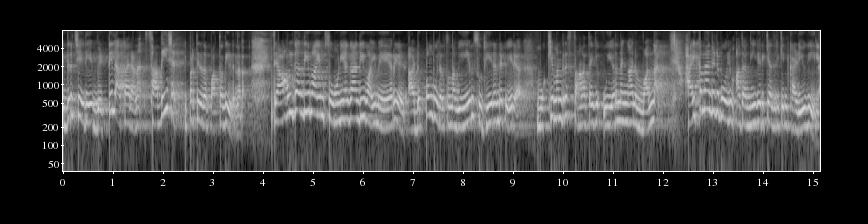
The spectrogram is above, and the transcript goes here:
എതിർചേരിയെ വെട്ടിലാക്കാനാണ് സതീശൻ ഇപ്പുറത്തിരുന്ന് പദ്ധതി ഇടുന്നത് രാഹുൽ ഗാന്ധിയുമായും സോണിയാഗാന്ധിയുമായും ഏറെ അടുപ്പം പുലർത്തുന്ന വി എം സുധീരന്റെ പേര് മുഖ്യമന്ത്രി സ്ഥാനത്തേക്ക് ഉയർന്നെങ്ങാനും വന്നാൽ ഹൈക്കമാൻഡിന് പോലും അത് അംഗീകരിക്കാതിരിക്കാൻ കഴിയുകയില്ല.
